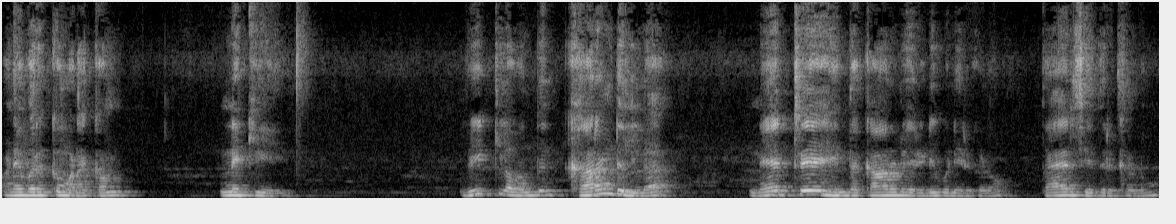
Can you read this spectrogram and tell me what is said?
அனைவருக்கும் வணக்கம். இன்னைக்கு வீட்டில் வந்து கரண்ட் இல்லை. நேற்றே இந்த காணொலியை ரெடி பண்ணியிருக்கணும் தயார் செய்திருக்கணும்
